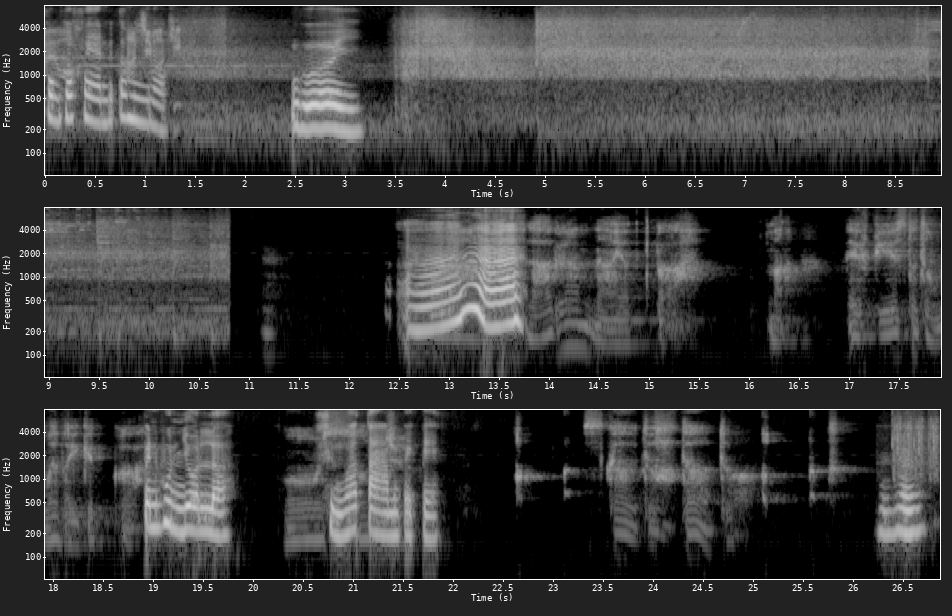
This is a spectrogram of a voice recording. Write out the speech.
ฟงท็อแฟนไม่ต้องมีหรอกเว้ยอาเป็นหุ่นยนต์เหรอ ถึงว่าตามแปลกๆ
